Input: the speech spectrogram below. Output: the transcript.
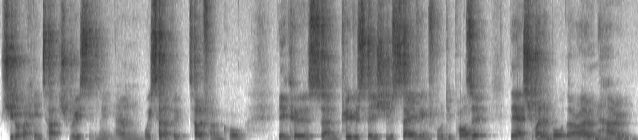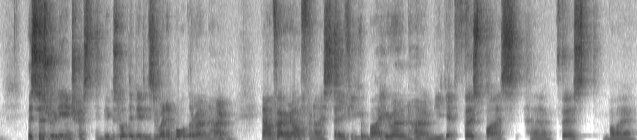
she got back in touch recently, and we set up a telephone call because um, previously she was saving for deposit. They actually went and bought their own home this was really interesting because what they did is they went and bought their own home. Now, very often I say if you can buy your own home, you get first buyer, uh, first buyer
